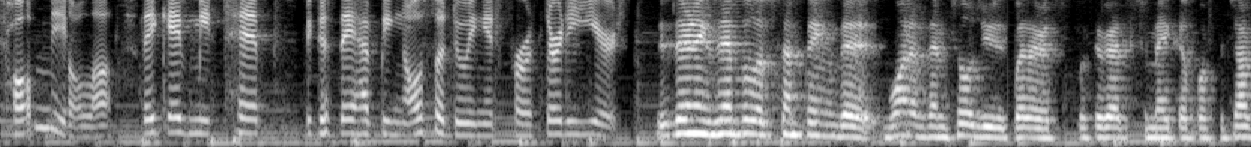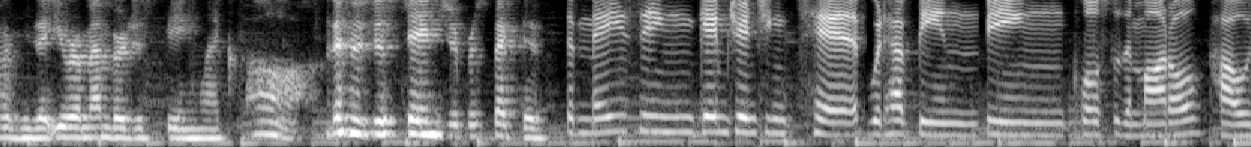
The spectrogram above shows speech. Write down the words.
taught me a lot. They gave me tips because they have been also doing it for 30 years. Is there an example of something that one of them told you, whether it's with regards to makeup or photography, that you remember just being like, oh, then it just changed your perspective? The amazing game changing tip would have been being close to the model, how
